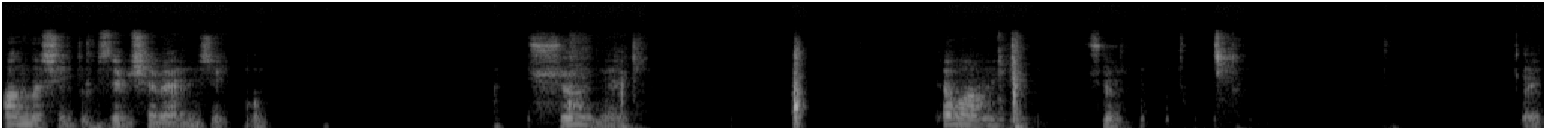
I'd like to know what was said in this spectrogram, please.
Anlaşıldı. Bize bir şey vermeyecek bu. Şöyle. Devam ediyorum. Şu. Evet,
